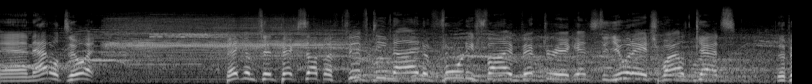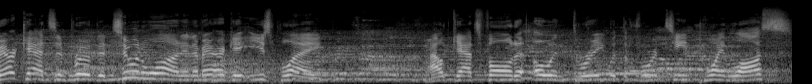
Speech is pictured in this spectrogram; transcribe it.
And that'll do it. Binghamton picks up a 59 45 victory against the UNH Wildcats. The Bearcats improved to 2 and 1 in America East play. Wildcats fall to 0 3 with the 14 point loss.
